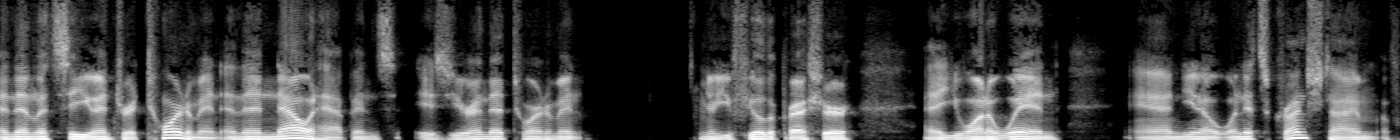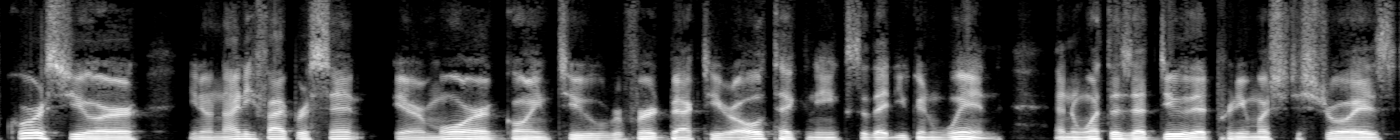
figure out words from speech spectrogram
and then let's say you enter a tournament and then now what happens is you're in that tournament you know you feel the pressure and you want to win and you know when it's crunch time of course you're you know 95% or more going to revert back to your old technique so that you can win. And what does that do? That pretty much destroys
